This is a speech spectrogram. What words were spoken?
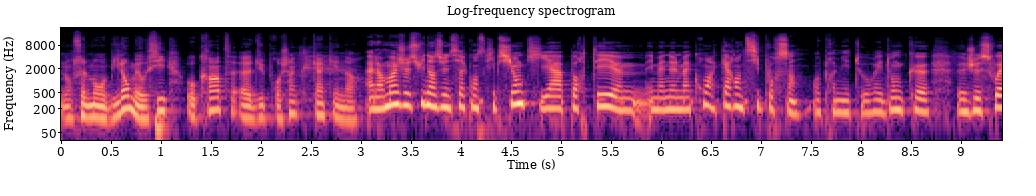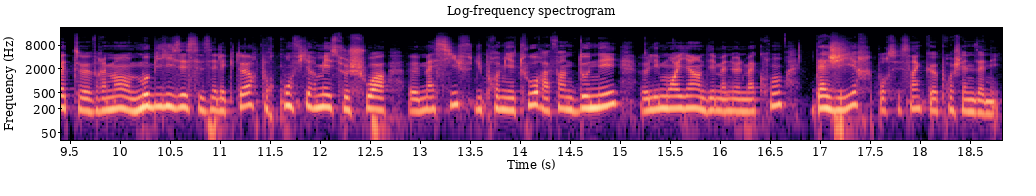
non seulement au bilan, mais aussi aux craintes du prochain quinquennat? Alors moi, je suis dans une circonscription qui a porté Emmanuel Macron à 46% au premier tour. Et donc, je souhaite vraiment mobiliser ces électeurs pour confirmer ce choix massif du premier tour afin de donner les moyens d'Emmanuel Macron d'agir pour ces cinq prochaines années.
